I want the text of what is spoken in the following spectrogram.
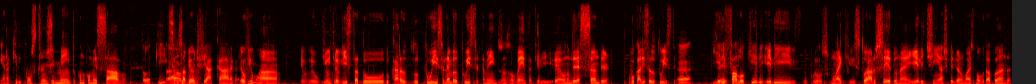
era aquele constrangimento quando começava, Total, que você não sabia onde fiar a cara. Eu vi uma. Eu, eu, vi uma entrevista do, do cara do, do, Twister. Lembra do Twister também, dos anos 90? Aquele, é, o nome dele é Sander, o vocalista do Twister. É. E sei, ele sei. falou que ele, ele. Os moleques estouraram cedo, né? E ele tinha, acho que ele era o mais novo da banda.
